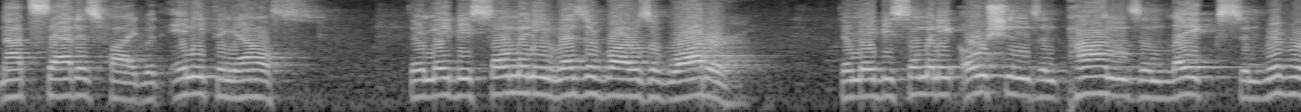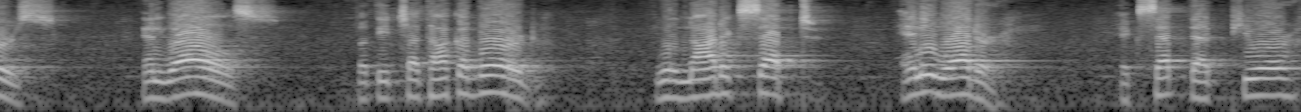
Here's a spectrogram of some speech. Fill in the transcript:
not satisfied with anything else. There may be so many reservoirs of water. There may be so many oceans and ponds and lakes and rivers and wells, but the Chataka bird will not accept any water except that pure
